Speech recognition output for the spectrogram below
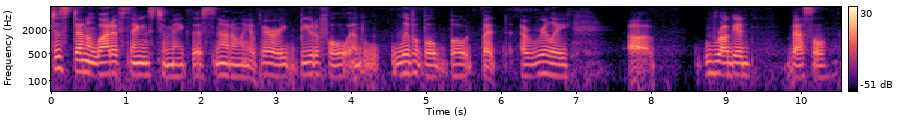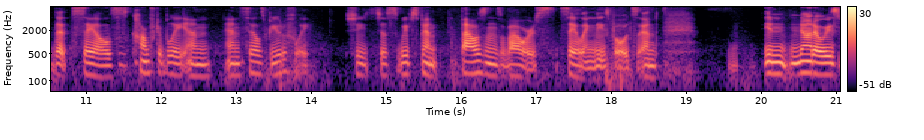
just done a lot of things to make this not only a very beautiful and livable boat, but a really uh, rugged vessel that sails comfortably and, and sails beautifully. She's just, we've spent thousands of hours sailing these boats and in not always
